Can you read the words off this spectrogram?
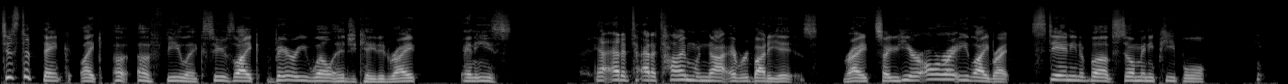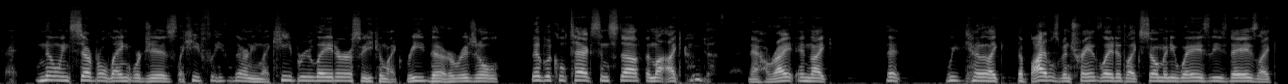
just to think like uh, of felix who's like very well educated right? And he's at a, at a time when not everybody is right so you hear already like right standing above so many people, knowing several languages. Like he, he's learning like Hebrew later, so he can like read the original biblical text and stuff. And like, who does that now, right? And like that, we kind of like the Bible's been translated like so many ways these days. Like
